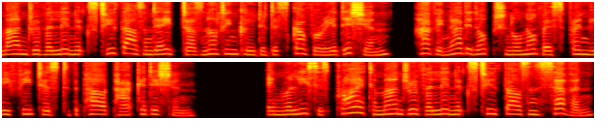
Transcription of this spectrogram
Mandriva Linux 2008 does not include a Discovery edition, having added optional novice-friendly features to the PowerPack edition. In releases prior to Mandriva Linux 2007,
